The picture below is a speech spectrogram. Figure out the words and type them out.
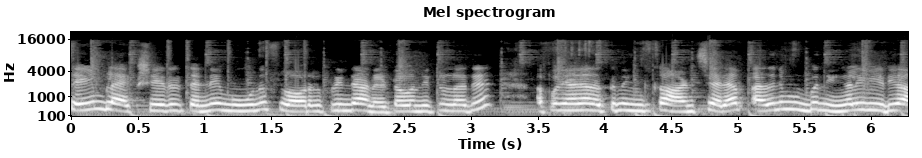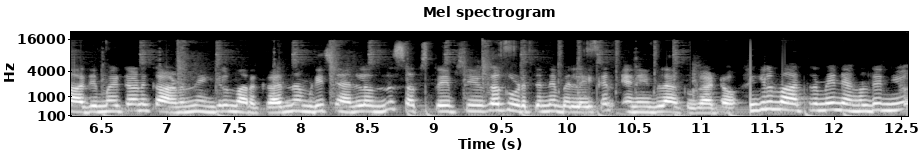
സെയിം ബ്ലാക്ക് ഷെയ്ഡിൽ തന്നെ മൂന്ന് ഫ്ലോറൽ പ്രിന്റ് ആണ് കേട്ടോ വന്നിട്ടുള്ളത്. അപ്പോൾ ഞാൻ അതൊക്കെ നിങ്ങൾക്ക് കാണിച്ചു തരാം. അതിനു മുമ്പ് നിങ്ങൾ ഈ വീഡിയോ ആദ്യമായിട്ടാണ് കാണുന്നതെങ്കിൽ മറക്കാതെ നമ്മുടെ ഈ ചാനൽ ഒന്ന് സബ്സ്ക്രൈബ് ചെയ്യുക. കൂടെ തന്നെ ബെല്ലൈക്കൺ എനേബിൾ ആക്കുക കേട്ടോ. എങ്കിൽ മാത്രമേ ഞങ്ങളുടെ ന്യൂ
